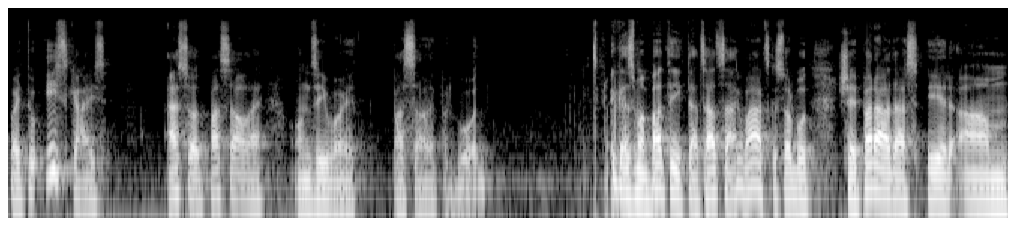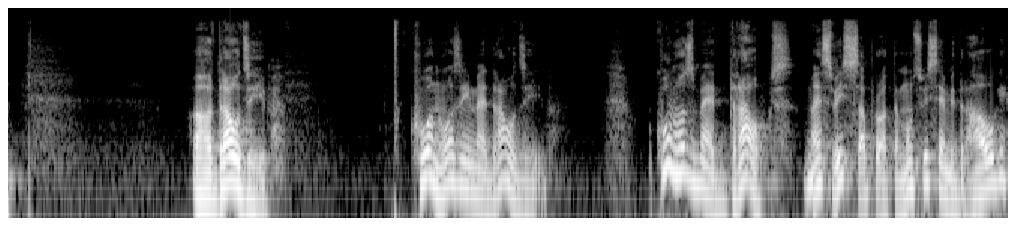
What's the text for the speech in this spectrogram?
vai tu izkaisi, esot pasaulē un dzīvojot pasaulē par godu. Kas man patīk, tāds atsāka vārds, kas varbūt šeit parādās, ir. Um, Uh, draudzība. Ko nozīmē draudzība? Ko nozīmē draugs? Mēs visi saprotam, mums visiem ir draugi.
